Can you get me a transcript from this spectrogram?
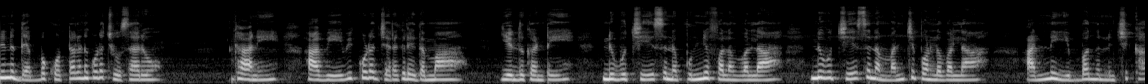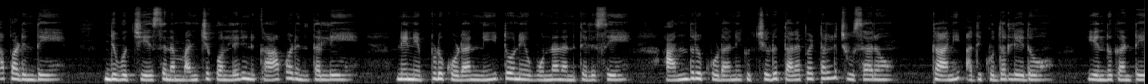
నిన్ను దెబ్బ కొట్టాలని కూడా చూశారు. కానీ అవేవి కూడా జరగలేదమ్మా. ఎందుకంటే నువ్వు చేసిన పుణ్యఫలం వల్ల నువ్వు చేసిన మంచి పనుల వల్ల అన్ని ఇబ్బందుల నుంచి కాపాడింది. నువ్వు చేసిన మంచి పనులే నేను కాపాడింది తల్లి. నేను ఎప్పుడు కూడా నీతోనే ఉన్నానని తెలిసి అందరూ కూడా నీకు చెడు తలపెట్టాలని చూశారు. కానీ అది కుదరలేదు. ఎందుకంటే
